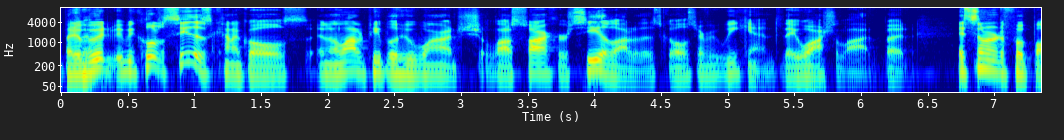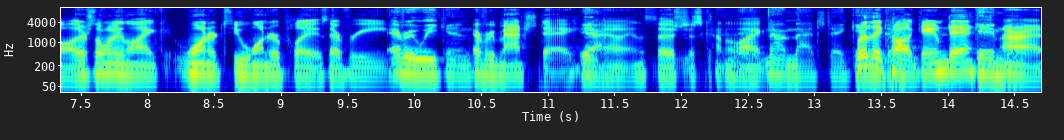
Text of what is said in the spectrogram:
But it would it'd be cool to see those kind of goals, and a lot of people who watch a lot of soccer see a lot of those goals every weekend. They watch a lot, but it's similar to football. There's only like one or two wonder plays every every, weekend, Every match day. Yeah. you know, and so it's just kind of like not match day. what do they game call it? Game day. Game All day.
